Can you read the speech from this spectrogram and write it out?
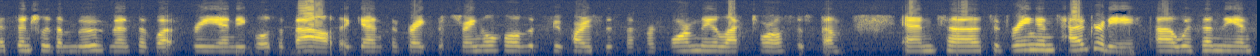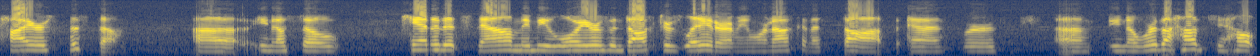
essentially the movement of what free and equal is about. Again, to break the stranglehold of the two-party system, reform the electoral system, and to, to bring integrity uh, within the entire system. Uh, you know, so candidates now, maybe lawyers and doctors later. I mean, we're not going to stop, and we're um, you know, we're the hub to help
